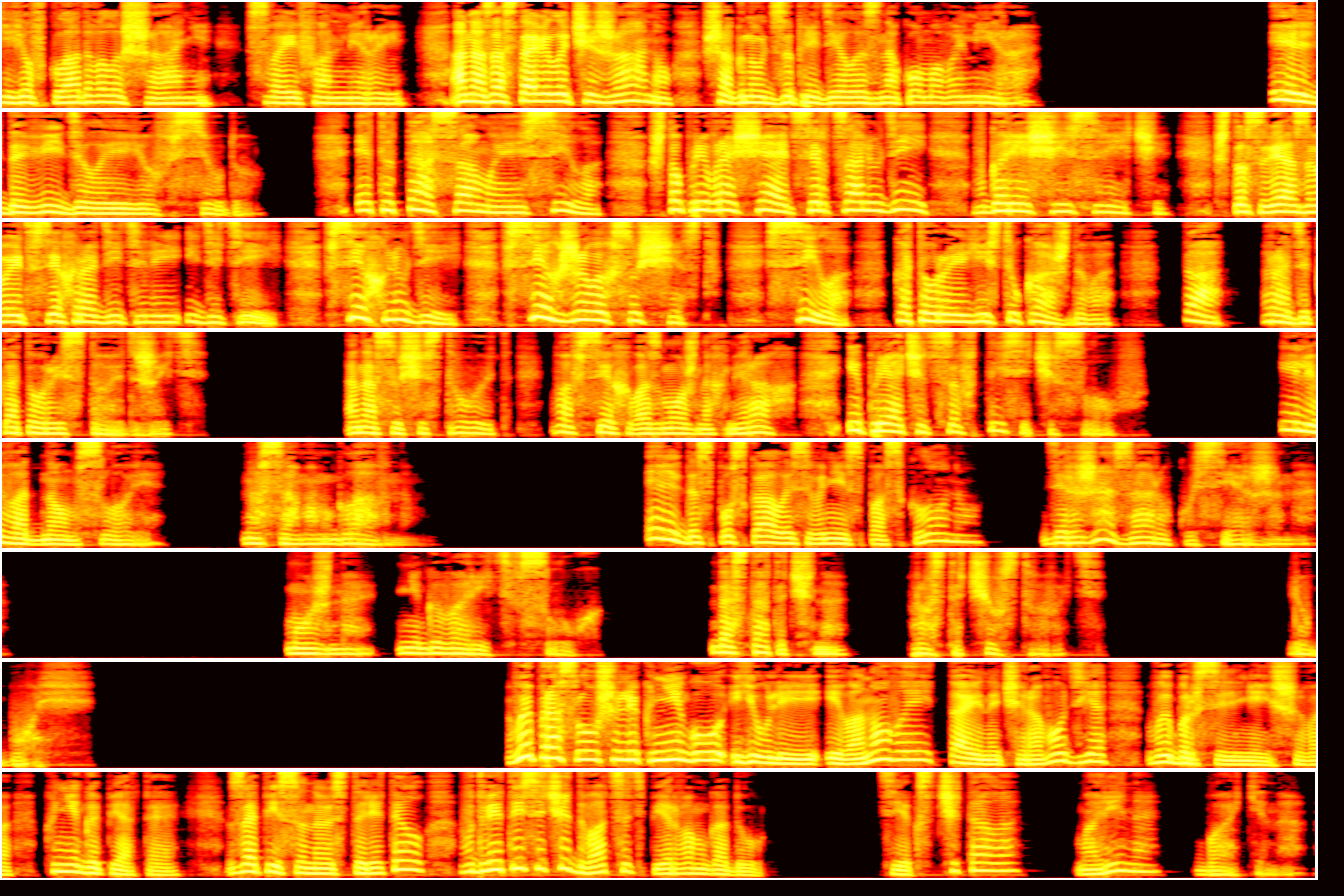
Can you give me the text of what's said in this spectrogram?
Ее вкладывала Шани в свои фан-миры. Она заставила Чижану шагнуть за пределы знакомого мира. Эльда видела ее всюду. Это та самая сила, что превращает сердца людей в горящие свечи, что связывает всех родителей и детей, всех людей, всех живых существ. Сила, которая есть у каждого, та, ради которой стоит жить. Она существует во всех возможных мирах и прячется в тысячи слов или в одном слове, на самом главном. Эльда спускалась вниз по склону, держа за руку Сержина. Можно не говорить вслух. Достаточно просто чувствовать любовь. Вы прослушали книгу Юлии Ивановой «Тайны чароводья. Выбор сильнейшего», книга пятая, записанную Старител в 2021 году. Текст читала Марина Бакина.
